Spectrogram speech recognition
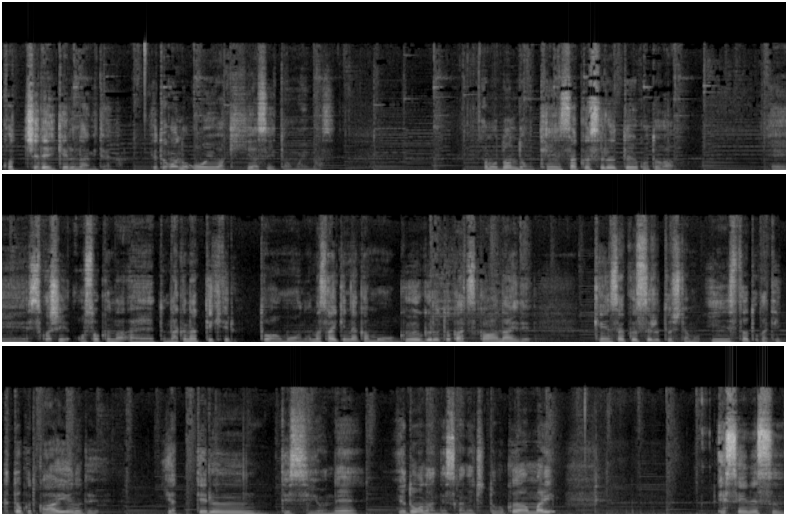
こっちでいけるなみたいないうところの応用は聞きやすいと思います。でもどんどん検索するということが、えー、少し遅くな、えーと、なくなってきてるとは思うので、まあ、最近なんかもう Google とか使わないで検索するとしてもインスタとか TikTok とかああいうのでやってるんですよね。いやどうなんですかねちょっと僕はあんまり SNS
